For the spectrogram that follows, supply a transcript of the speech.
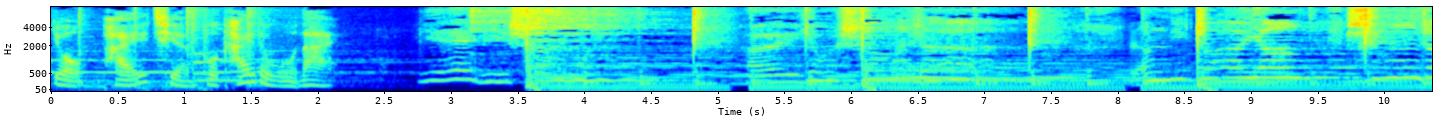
又排遣不开的无奈。夜已深，还有什么人让你这样醒着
